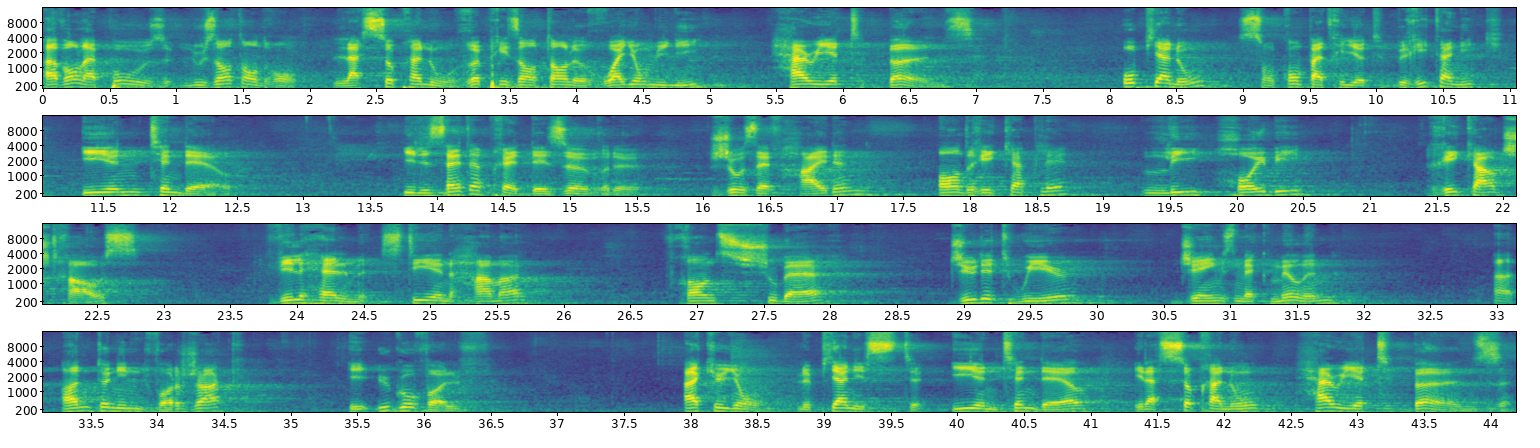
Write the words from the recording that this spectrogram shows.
Avant la pause, nous entendrons la soprano représentant le Royaume-Uni, Harriet Burns. Au piano, son compatriote britannique, Ian Tyndale. Ils interprètent des œuvres de Joseph Haydn, André Caplet, Lee Hoyby, Richard Strauss, Wilhelm Steenhammer, Franz Schubert, Judith Weir, James Macmillan, Antonin Dvorak et Hugo Wolf. Accueillons le pianiste Ian Tyndale et la soprano Harriet Burns.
